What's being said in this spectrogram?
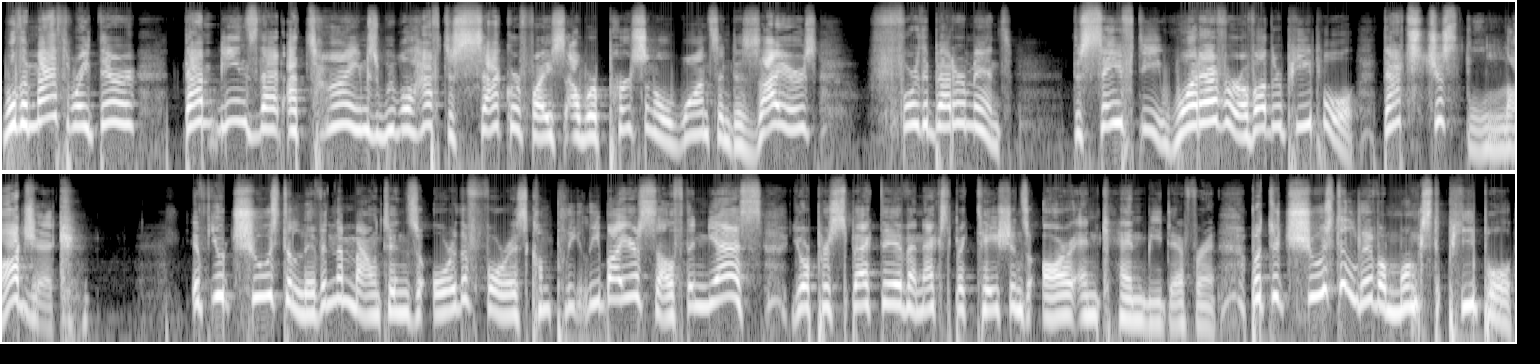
Well, the math right there, that means that at times we will have to sacrifice our personal wants and desires for the betterment, the safety, whatever of other people. That's just logic. If you choose to live in the mountains or the forest completely by yourself, then yes, your perspective and expectations are and can be different. But to choose to live amongst people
